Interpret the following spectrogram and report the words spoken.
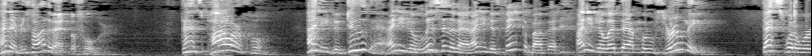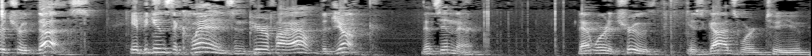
I never thought of that before. That's powerful. I need to do that. I need to listen to that. I need to think about that. I need to let that move through me. That's what a word of truth does. It begins to cleanse and purify out the junk that's in there. That word of truth is God's word to you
